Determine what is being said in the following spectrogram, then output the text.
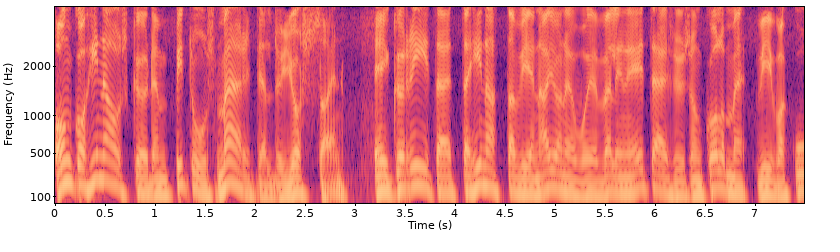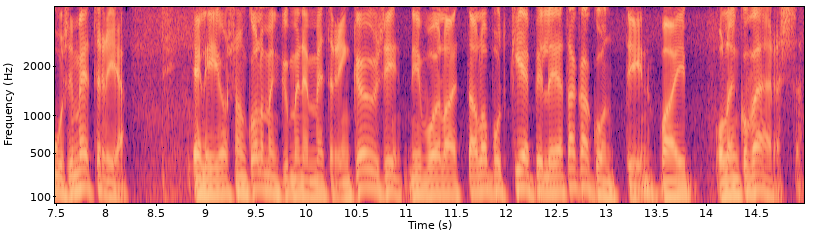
Onko hinausköyden pituus määritelty jossain? Eikö riitä, että hinattavien ajoneuvojen välinen etäisyys on 3-6 metriä? Eli jos on 30 metrin köysi, niin voi laittaa loput kiepille ja takakonttiin, vai olenko väärässä?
